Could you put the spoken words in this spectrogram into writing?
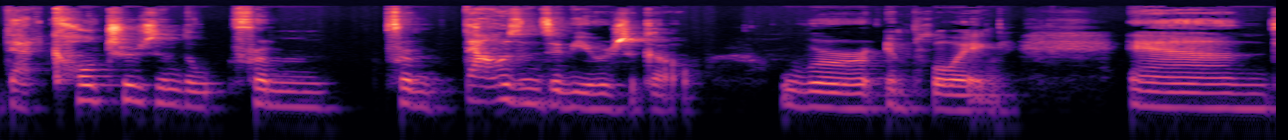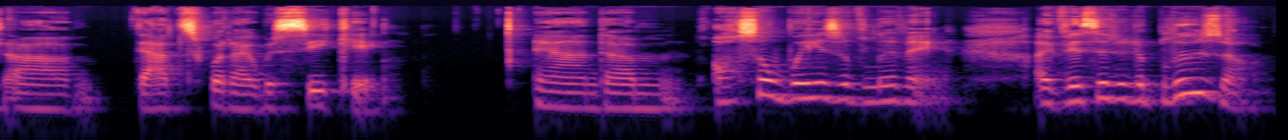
that cultures in the from from thousands of years ago were employing, and um, that's what I was seeking and um, also ways of living. I visited a blue zone.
